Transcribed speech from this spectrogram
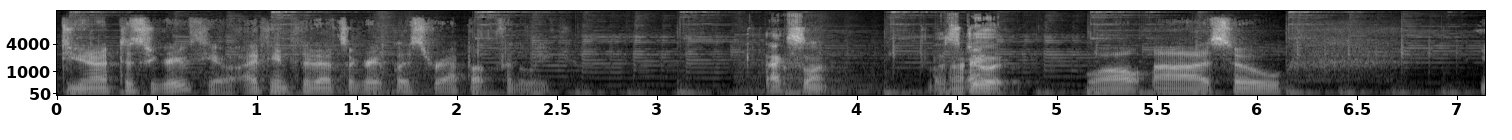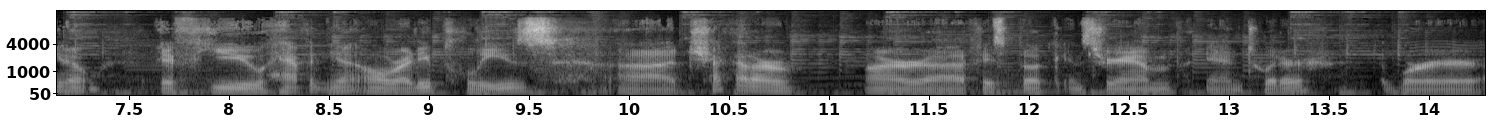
do not disagree with you. I think that that's a great place to wrap up for the week. Excellent. Let's All do right. it. Well, uh, so, you know, if you haven't yet already, please uh, check out our our uh, Facebook, Instagram, and Twitter. We're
